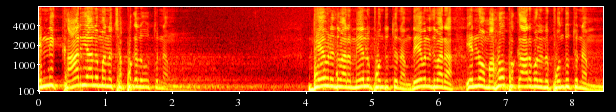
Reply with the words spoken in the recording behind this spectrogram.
ఎన్ని కార్యాలు మనం చెప్పగలుగుతున్నాం? దేవుని ద్వారా మేలు పొందుతున్నాం. దేవుని ద్వారా ఎన్నో మహోపకారములను పొందుతున్నాం.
